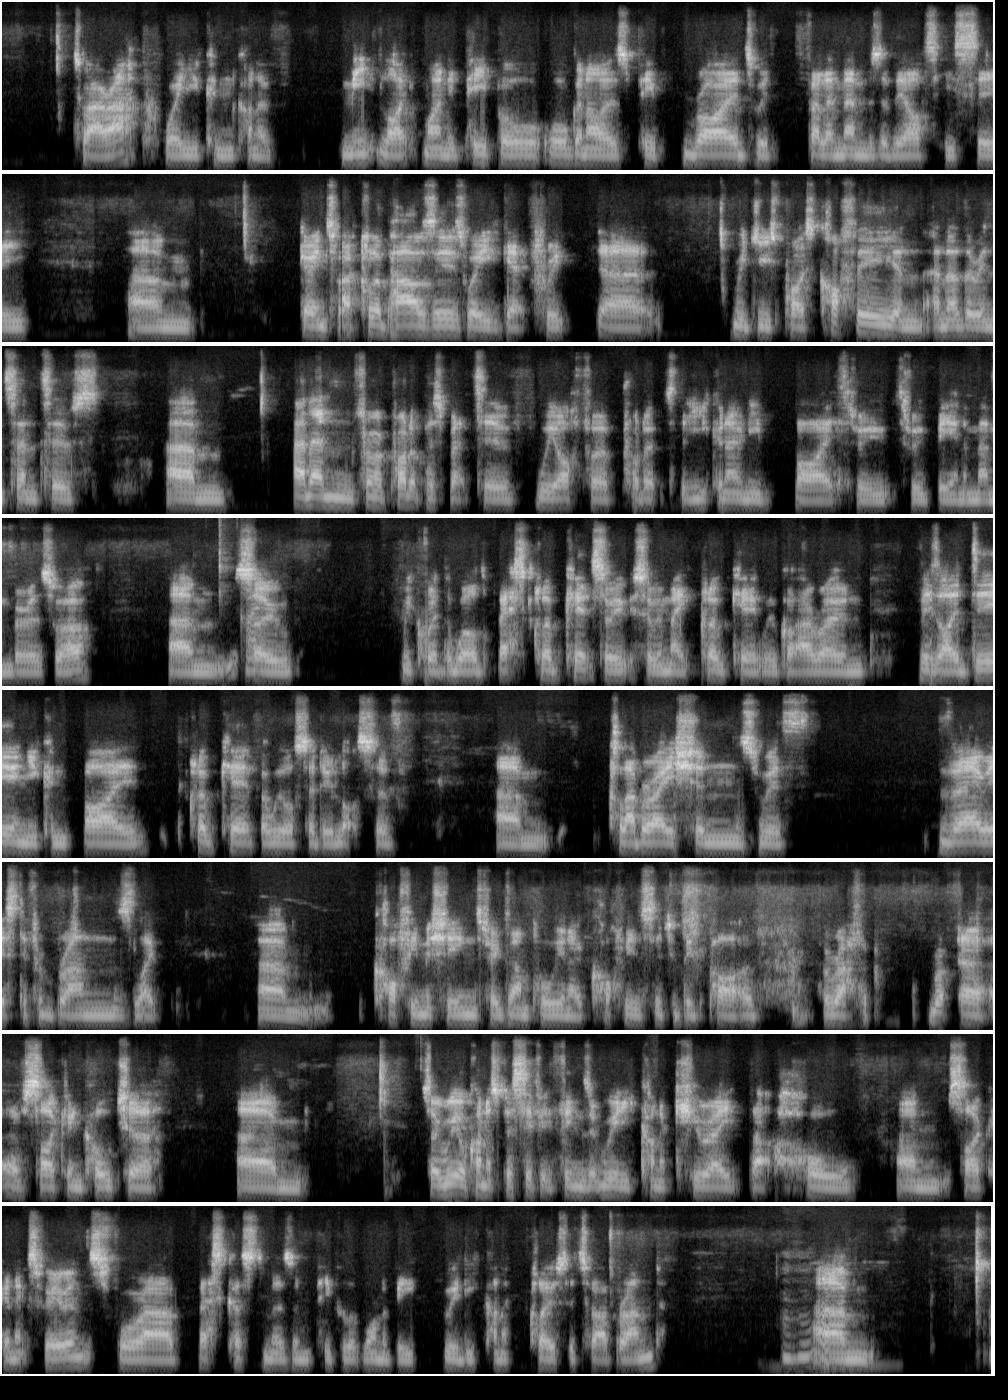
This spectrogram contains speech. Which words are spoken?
to our app where you can kind of meet like-minded people, organize people rides with fellow members of the RCC. Um, go into our clubhouses where you get free uh, reduced price coffee and, and other incentives. Um, and then from a product perspective, we offer products that you can only buy through through being a member as well. Um, so we call it the world's best club kit. So we, so we make club kit. We've got our own Viz ID, and you can buy the club kit, but we also do lots of um, collaborations with various different brands like um, coffee machines, for example. You know, coffee is such a big part of a uh, of cycling culture. Um, so real kind of specific things that really kind of curate that whole um, cycling experience for our best customers and people that want to be really kind of closer to our brand. Mm-hmm. Um,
